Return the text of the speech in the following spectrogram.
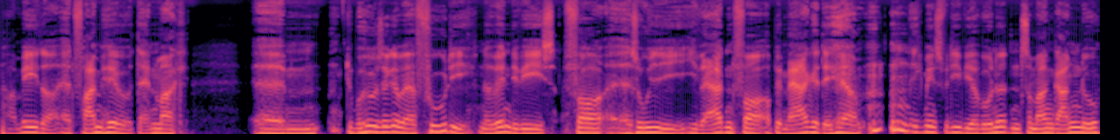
parametre at fremhæve Danmark. Øhm, du behøver ikke at være foodie nødvendigvis for, altså ude i, i verden for at bemærke det her. ikke mindst fordi vi har vundet den så mange gange nu.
